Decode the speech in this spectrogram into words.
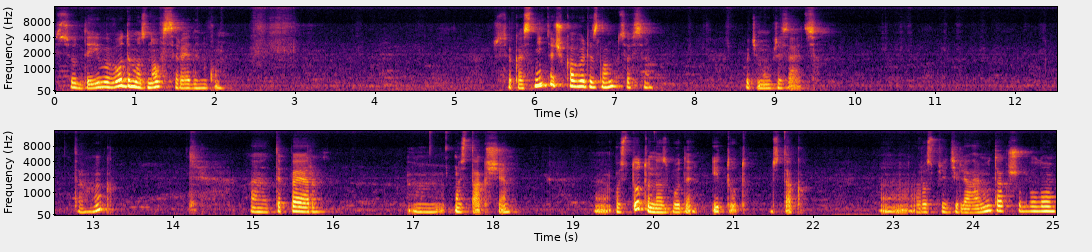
сюди. І Виводимо знов всерединку. Щось якась ніточка вилізла, ну це все. Потім обрізається. Так. Е, Тепер ось так ще. Е, Ось тут у нас буде і тут. Ось так е, розподіляємо так, щоб було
